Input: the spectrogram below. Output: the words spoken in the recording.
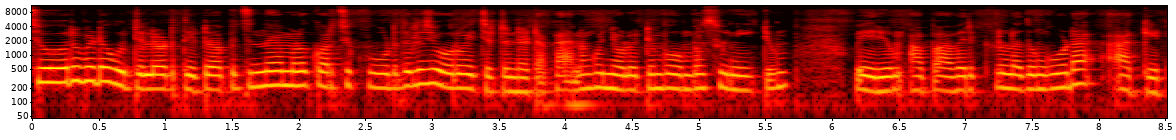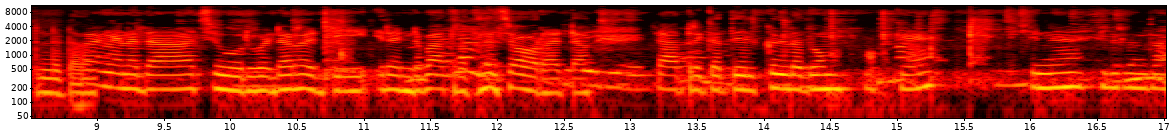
ചോറ് ഇവിടെ ഊറ്റലെടുത്തിട്ടു. അപ്പം ചെന്ന് നമ്മൾ കുറച്ച് കൂടുതൽ ചോറ് വെച്ചിട്ടുണ്ട് കേട്ടോ. കാരണം കുഞ്ഞോളൂറ്റും പോകുമ്പോൾ സുനീറ്റും വരും. അപ്പോൾ അവർക്കുള്ളതും കൂടെ ആക്കിയിട്ടുണ്ട് കേട്ടോ. അങ്ങനെ ദാ ചോറ് റെഡി രണ്ട് പാത്രത്തിൽ ചോറാട്ടോ രാത്രിക്കത്തേക്കുള്ളതും ഒക്കെ. പിന്നെ ഇതിലെന്താ?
